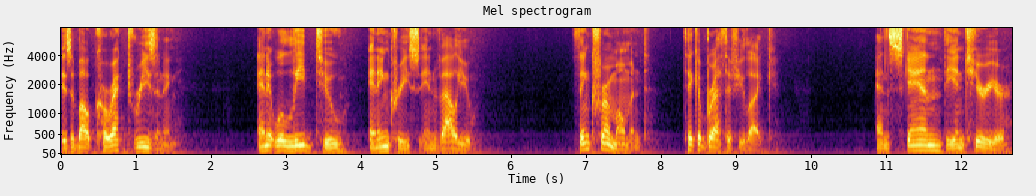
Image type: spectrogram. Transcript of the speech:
is about correct reasoning, and it will lead to an increase in value. Think for a moment, take a breath if you like, and scan the interior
